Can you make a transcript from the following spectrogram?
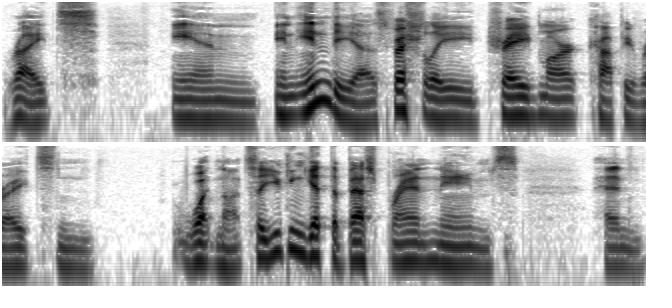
rights in in India, especially trademark copyrights and whatnot. So you can get the best brand names and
